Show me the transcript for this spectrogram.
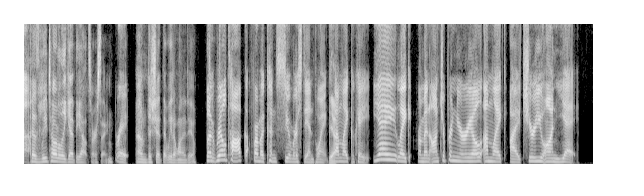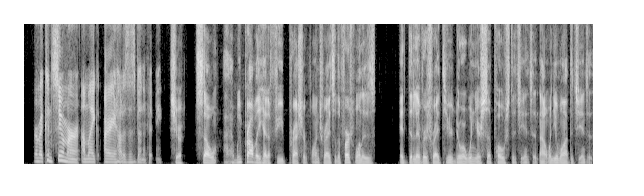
Because we totally get the outsourcing Right. of the shit that we don't want to do. But real talk from a consumer standpoint, Yeah. I'm like, okay, yay. Like from an entrepreneurial, I'm like, I cheer you on, yay. From a consumer, I'm like, all right, how does this benefit me? Sure. So uh, we probably hit a few pressure points, right? So the first one is it delivers right to your door when you're supposed to change it, not when you want to change it.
